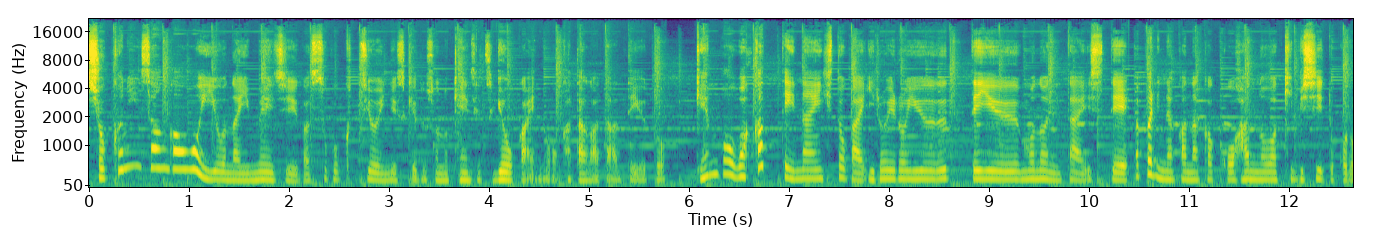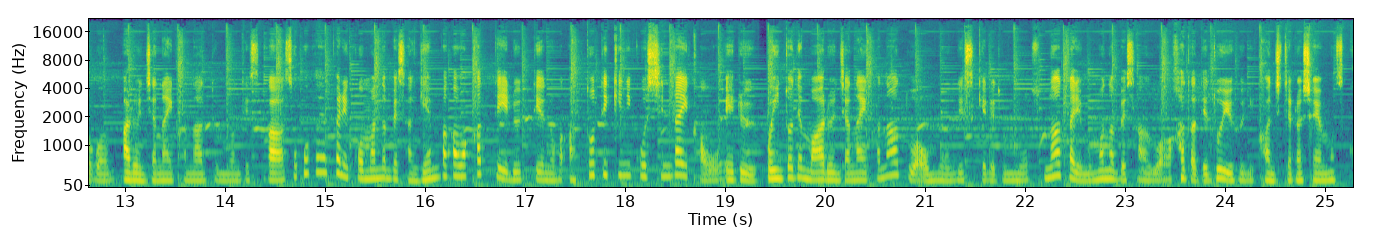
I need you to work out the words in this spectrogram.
職人さんが多いようなイメージがすごく強いんですけどその建設業界の方々っていうと。現場を分かっていない人がいろいろ言うっていうものに対してやっぱりなかなかこう反応は厳しいところがあるんじゃないかなと思うんですがそこがやっぱりこう真鍋さん現場が分かっているっていうのが圧倒的にこう信頼感を得るポイントでもあるんじゃないかなとは思うんですけれどもそのあたりも真鍋さんは肌でどういうふうに感じてらっしゃいますか？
